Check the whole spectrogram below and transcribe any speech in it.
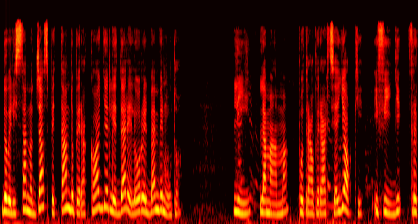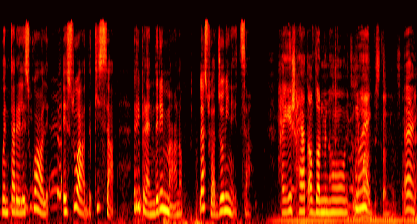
dove li stanno già aspettando per accoglierli e dare loro il benvenuto. Lì la mamma potrà operarsi agli occhi, i figli frequentare le scuole e Suad, chissà, riprendere in mano la sua giovinezza. حيعيش حياة أفضل من هون. إنه هيك إيه.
